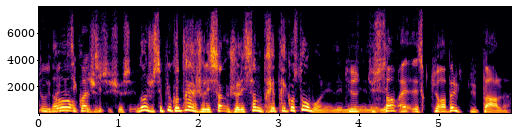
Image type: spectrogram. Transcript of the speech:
Non, C'est quoi je, tu- je- je- non, je sais plus. Au contraire, je les sens, je les sens très très costauds, moi. Les, les- tu, les- tu les- sens, Est-ce que tu te rappelles que tu parles?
